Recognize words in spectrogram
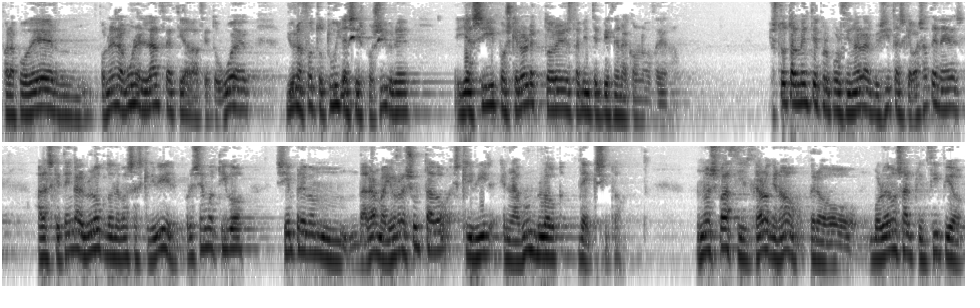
para poder poner algún enlace hacia, tu web y una foto tuya si es posible. y así pues que los lectores también te empiecen a conocer. Es totalmente proporcional las visitas que vas a tener a las que tenga el blog donde vas a escribir. Por ese motivo siempre dará mayor resultado escribir en algún blog de éxito. No es fácil, claro que no, pero volvemos al principio.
